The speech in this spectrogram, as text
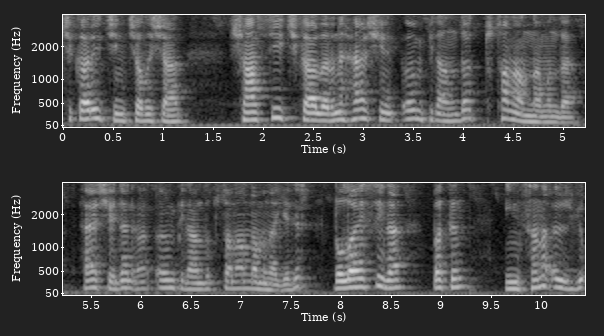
Çıkarı için çalışan, şahsi çıkarlarını her şeyin ön planda tutan anlamında, her şeyden ön planda tutan anlamına gelir. Dolayısıyla bakın insana özgü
